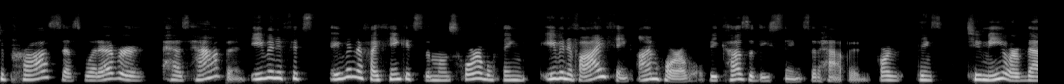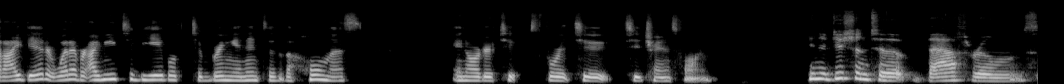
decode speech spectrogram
to process whatever has happened even if it's even if i think it's the most horrible thing even if i think i'm horrible because of these things that happened or things to me or that i did or whatever i need to be able to bring it into the wholeness in order to for it to to transform. In addition to bathrooms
